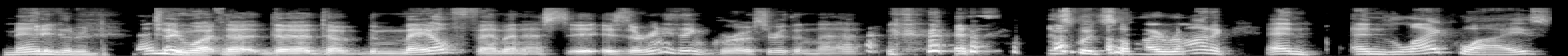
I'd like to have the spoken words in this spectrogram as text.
Men that are tell you what the, the the the male feminist is there anything grosser than that? That's what's so ironic. And and likewise,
